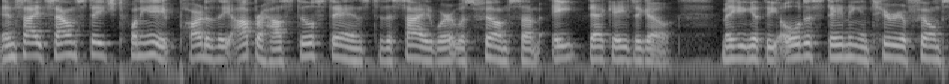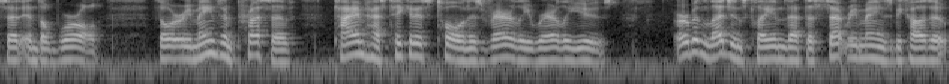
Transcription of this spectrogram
Inside Soundstage 28, part of the Opera House still stands to the side where it was filmed some eight decades ago making it the oldest standing interior film set in the world. Though it remains impressive, time has taken its toll and is very rarely used. Urban legends claim that the set remains because it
